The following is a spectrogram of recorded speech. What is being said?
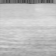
much.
